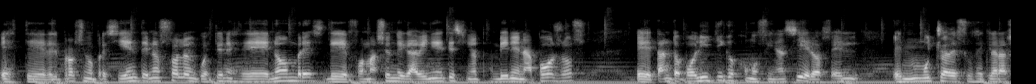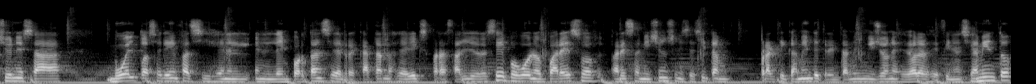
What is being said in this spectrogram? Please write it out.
este, del próximo presidente, no solo en cuestiones de nombres, de formación de gabinete, sino también en apoyos eh, tanto políticos como financieros. Él en muchas de sus declaraciones ha vuelto a hacer énfasis en, la importancia de rescatar las LELIX para salir del cepo. Bueno, para, eso, para esa misión se necesitan prácticamente 30 mil millones de dólares de financiamiento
